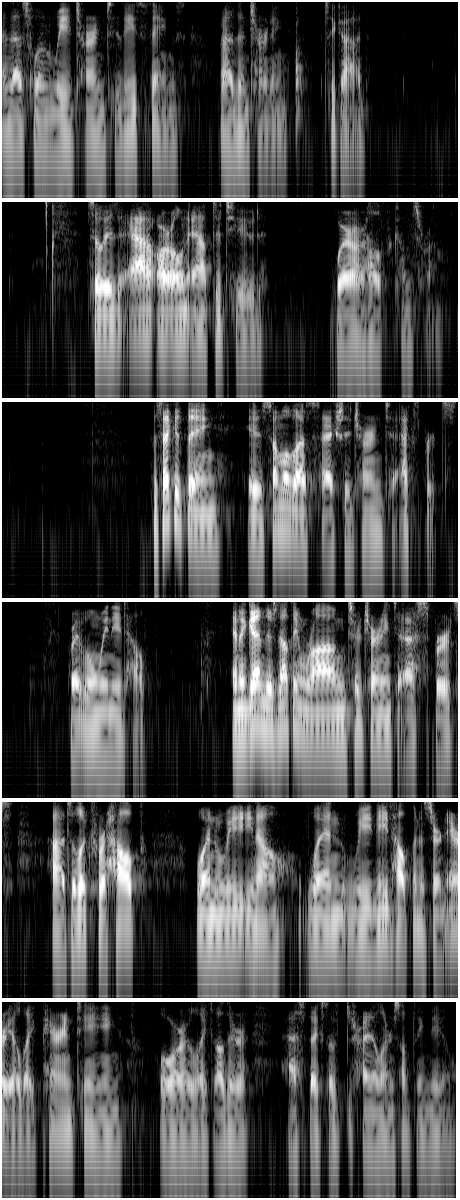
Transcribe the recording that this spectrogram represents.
And that's when we turn to these things rather than turning to God. So, is our own aptitude where our help comes from? The second thing is some of us actually turn to experts, right, when we need help. And again, there's nothing wrong to turning to experts uh, to look for help when we, you know, when we need help in a certain area, like parenting or like other aspects of trying to learn something new.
